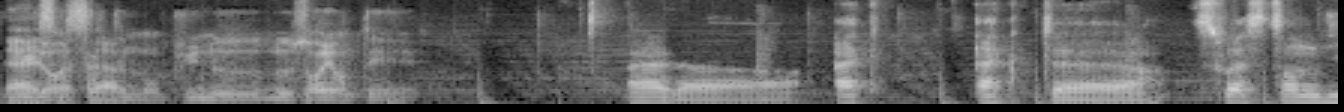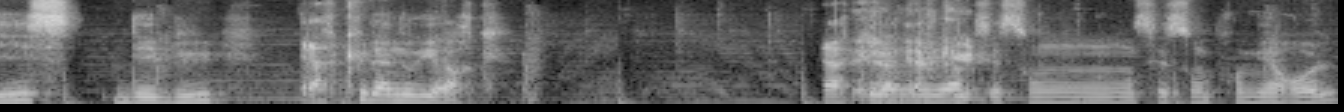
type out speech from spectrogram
Lui, Ouais, il aurait c'est ça. certainement pu nous, nous orienter. Alors, act- acteur 70, début, Hercule à New York. Hercule Déjà, à New York, c'est son, c'est son premier rôle.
